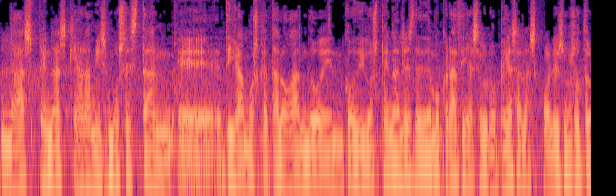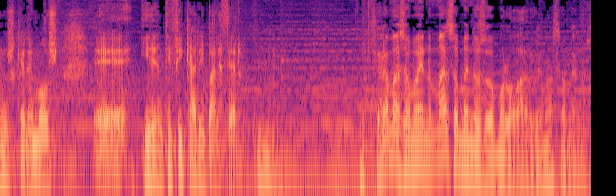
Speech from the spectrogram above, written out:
las penas que ahora mismo se están, eh, digamos, catalogando en códigos penales de democracias europeas a las cuales nosotros nos queremos eh, identificar y parecer. Será más o, menos, más o menos homologable, más o menos.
